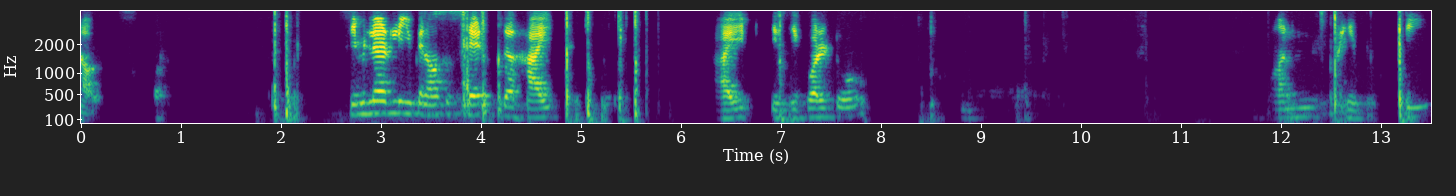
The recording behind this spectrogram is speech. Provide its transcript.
now Similarly, you can also set the height. Height is equal to 150,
